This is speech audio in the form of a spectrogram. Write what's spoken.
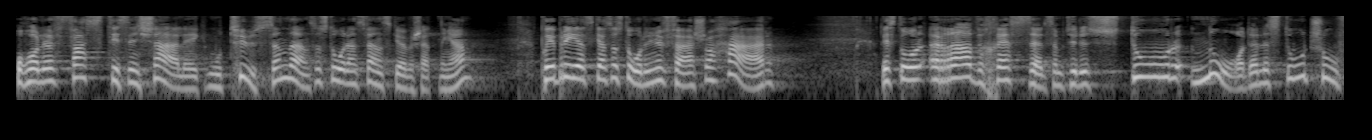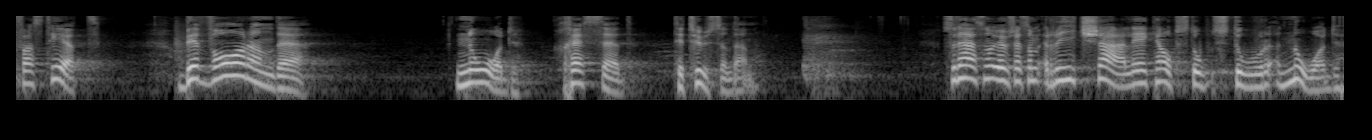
Och håller fast till sin kärlek mot tusenden, så står den svenska översättningen. På hebreiska så står det ungefär så här. Det står rav chesed som betyder stor nåd eller stor trofasthet. Bevarande nåd, chesed, till tusenden. Så det här som översätts som rik kärlek kan också stå stor nåd.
